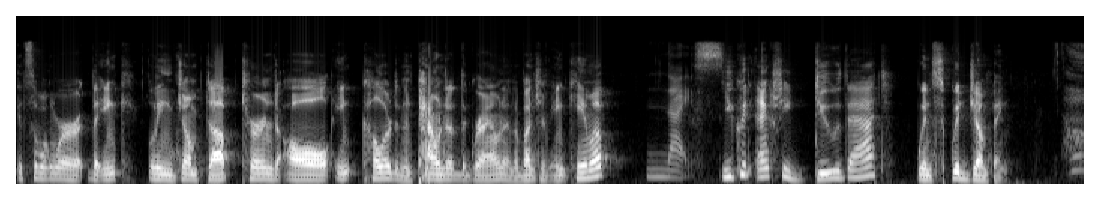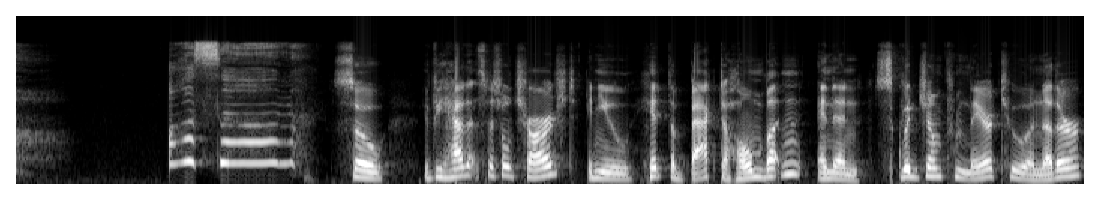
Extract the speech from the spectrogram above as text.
It's the one where the inkling jumped up, turned all ink colored, and then pounded the ground, and a bunch of ink came up. Nice. You could actually do that when squid jumping. awesome! So, if you have that special charged and you hit the back to home button and then squid jump from there to another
